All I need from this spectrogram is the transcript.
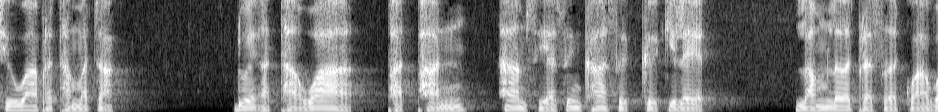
ชื่อว่าพระธรรมจักด้วยอัตถาว่า ผัดผัน ห้ามเสียซึ่งค่าศึกคือกิเลส ล้ำเลิศประเสริฐกว่าว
